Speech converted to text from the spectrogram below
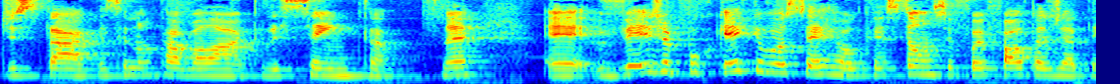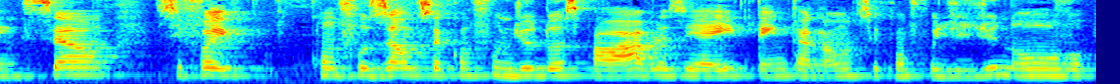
destaca, se não estava lá, acrescenta, né? É, veja por que, que você errou a questão, se foi falta de atenção, se foi confusão, você confundiu duas palavras e aí tenta não se confundir de novo.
